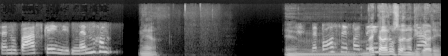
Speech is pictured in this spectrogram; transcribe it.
Tag nu bare skeen i den anden hånd. Ja. Øhm, Men bortset fra Hvad det, gør du så, når de der- gør det?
